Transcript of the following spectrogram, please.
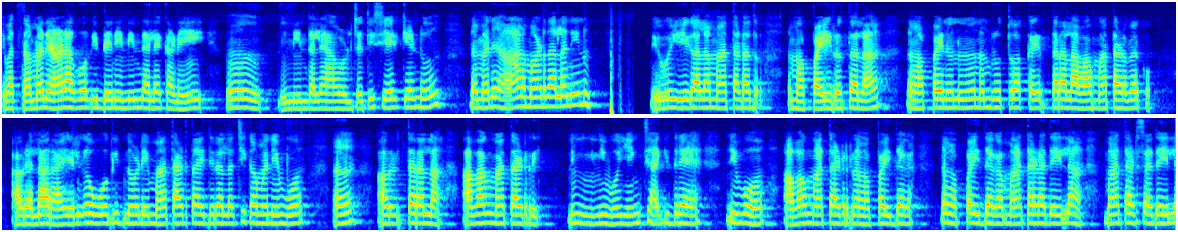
ಇವತ್ತು ನಮ್ಮನೆ ಹಾಳಾಗೋಗಿದ್ದೆ ನಿನ್ನಿಂದಲೇ ಕಣೆ. ಹ್ಞೂ ನಿನ್ನಿಂದಲೇ ಅವಳ ಜೊತೆ ಸೇರ್ಕೊಂಡು ನಮ್ಮನೆ ಹಾಳು ಮಾಡ್ದಲ್ಲ ನೀನು. ನೀವು ಈಗಲ್ಲ ಮಾತಾಡೋದು. ನಮ್ಮ ಅಪ್ಪ ಇರುತ್ತಲ್ಲ, ನಮ್ಮ ಅಪ್ಪ ಏನೂ ನಮ್ಮ ಋತು ಅಕ್ಕ ಇರ್ತಾರಲ್ಲ, ಅವಾಗ ಮಾತಾಡಬೇಕು. ಅವರೆಲ್ಲ ಎಲ್ಗೋ ಹೋಗಿದ್ದು ನೋಡಿ ಮಾತಾಡ್ತಾ ಇದ್ದೀರಲ್ಲ ಚಿಕ್ಕಮ್ಮ ನೀವು. ಹಾಂ, ಅವ್ರು ಇರ್ತಾರಲ್ಲ, ಅವಾಗ ಮಾತಾಡ್ರಿ. ನಿಮ್, ನೀವು ಹೆಂಗೆ ಆಗಿದ್ರೆ ನೀವು ಅವಾಗ ಮಾತಾಡ್ರಿ. ನಮ್ಮ ಅಪ್ಪ ಇದ್ದಾಗ, ನಮ್ಮ ಅಪ್ಪ ಇದ್ದಾಗ ಮಾತಾಡೋದೇ ಇಲ್ಲ, ಮಾತಾಡ್ಸೋದೇ ಇಲ್ಲ.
